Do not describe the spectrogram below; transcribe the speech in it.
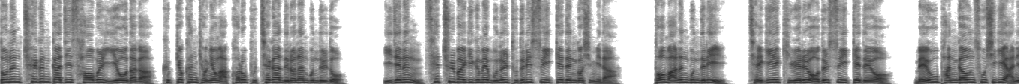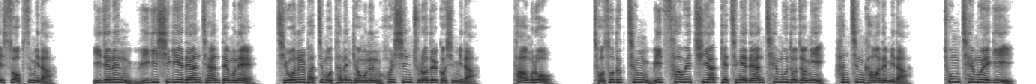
또는 최근까지 사업을 이어오다가 급격한 경영 악화로 부채가 늘어난 분들도 이제는 새 출발기금의 문을 두드릴 수 있게 된 것입니다. 더 많은 분들이 재기의 기회를 얻을 수 있게 되어 매우 반가운 소식이 아닐 수 없습니다. 이제는 위기 시기에 대한 제한 때문에 지원을 받지 못하는 경우는 훨씬 줄어들 것입니다. 다음으로 저소득층 및 사회 취약계층에 대한 채무 조정이 한층 강화됩니다. 총 채무액이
